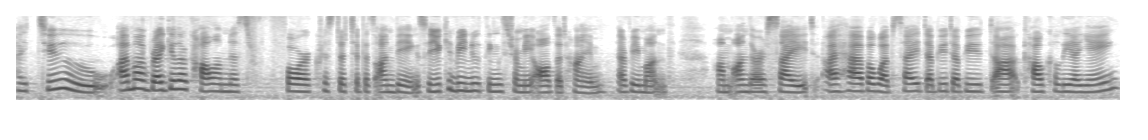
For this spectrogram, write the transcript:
I do. I'm a regular columnist for Krista Tippett's On Being, so you can read new things from me all the time, every month, um, on their site. I have a website, www.kaokaliayang,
